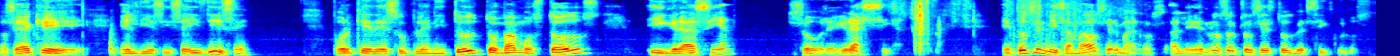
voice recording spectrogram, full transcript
O sea que el 16 dice, porque de su plenitud tomamos todos y gracia sobre gracia. Entonces, mis amados hermanos, al leer nosotros estos versículos,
